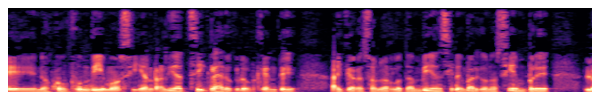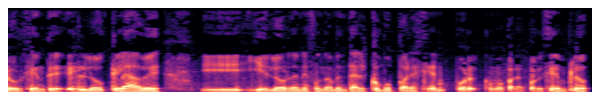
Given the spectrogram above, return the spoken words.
eh, nos confundimos y en realidad sí, claro que lo urgente hay que resolverlo también, sin embargo no siempre lo urgente es lo clave y, el orden es fundamental como para, por, como para, por ejemplo,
